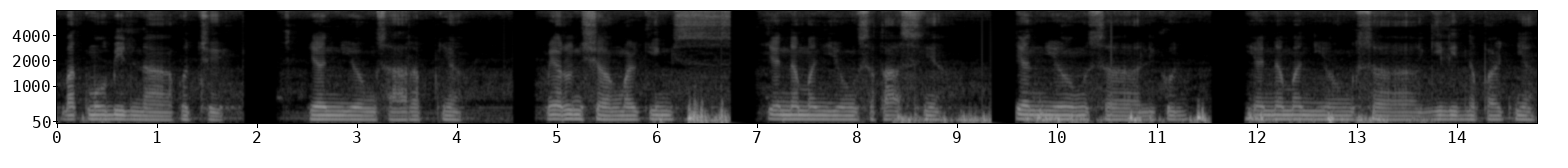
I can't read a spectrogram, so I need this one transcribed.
Batmobile na kotse. Yan yung sa harap niya. Meron siyang markings. Yan naman yung sa taas niya. Yan yung sa likod. Yan naman yung sa gilid na part niya.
